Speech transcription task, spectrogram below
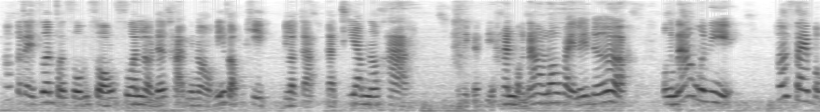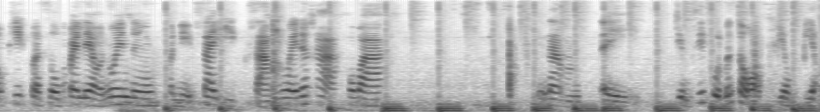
เอาก็ได้ส่วนผสมสองส่วนแล้วเด้อค่ะพี่น้องมีแบบพริกแล้วก็กระเทียมเนาะค่ะอันนี้กะสิหั่นบักหน้าวรอไว้เลยเด้อบักหน้ามื้อนี้เฮาใส่บักพริกผสมไปแล้วหน่วยหนึงวันนี้ใส่อีกสามหน่วยเด้อค่ะ เพราะว่านำไอ้จิ้มซีฟู้ดมันตออเปรี้ยว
